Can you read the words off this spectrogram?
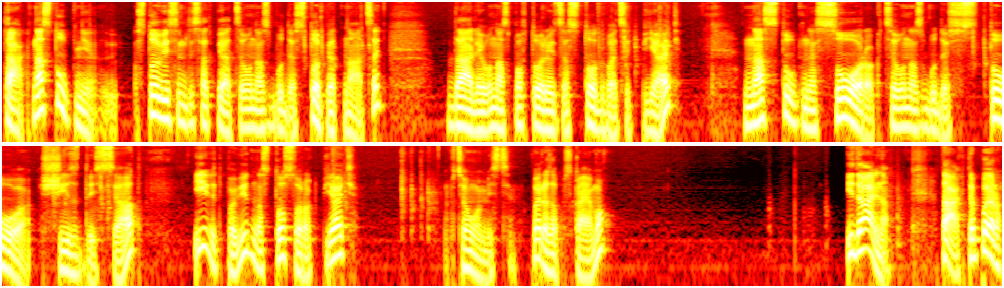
Так, наступні 185 це у нас буде 115. Далі у нас повторюється 125. Наступне 40 це у нас буде 160. І, відповідно, 145 в цьому місці. Перезапускаємо. Ідеально. Так, тепер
